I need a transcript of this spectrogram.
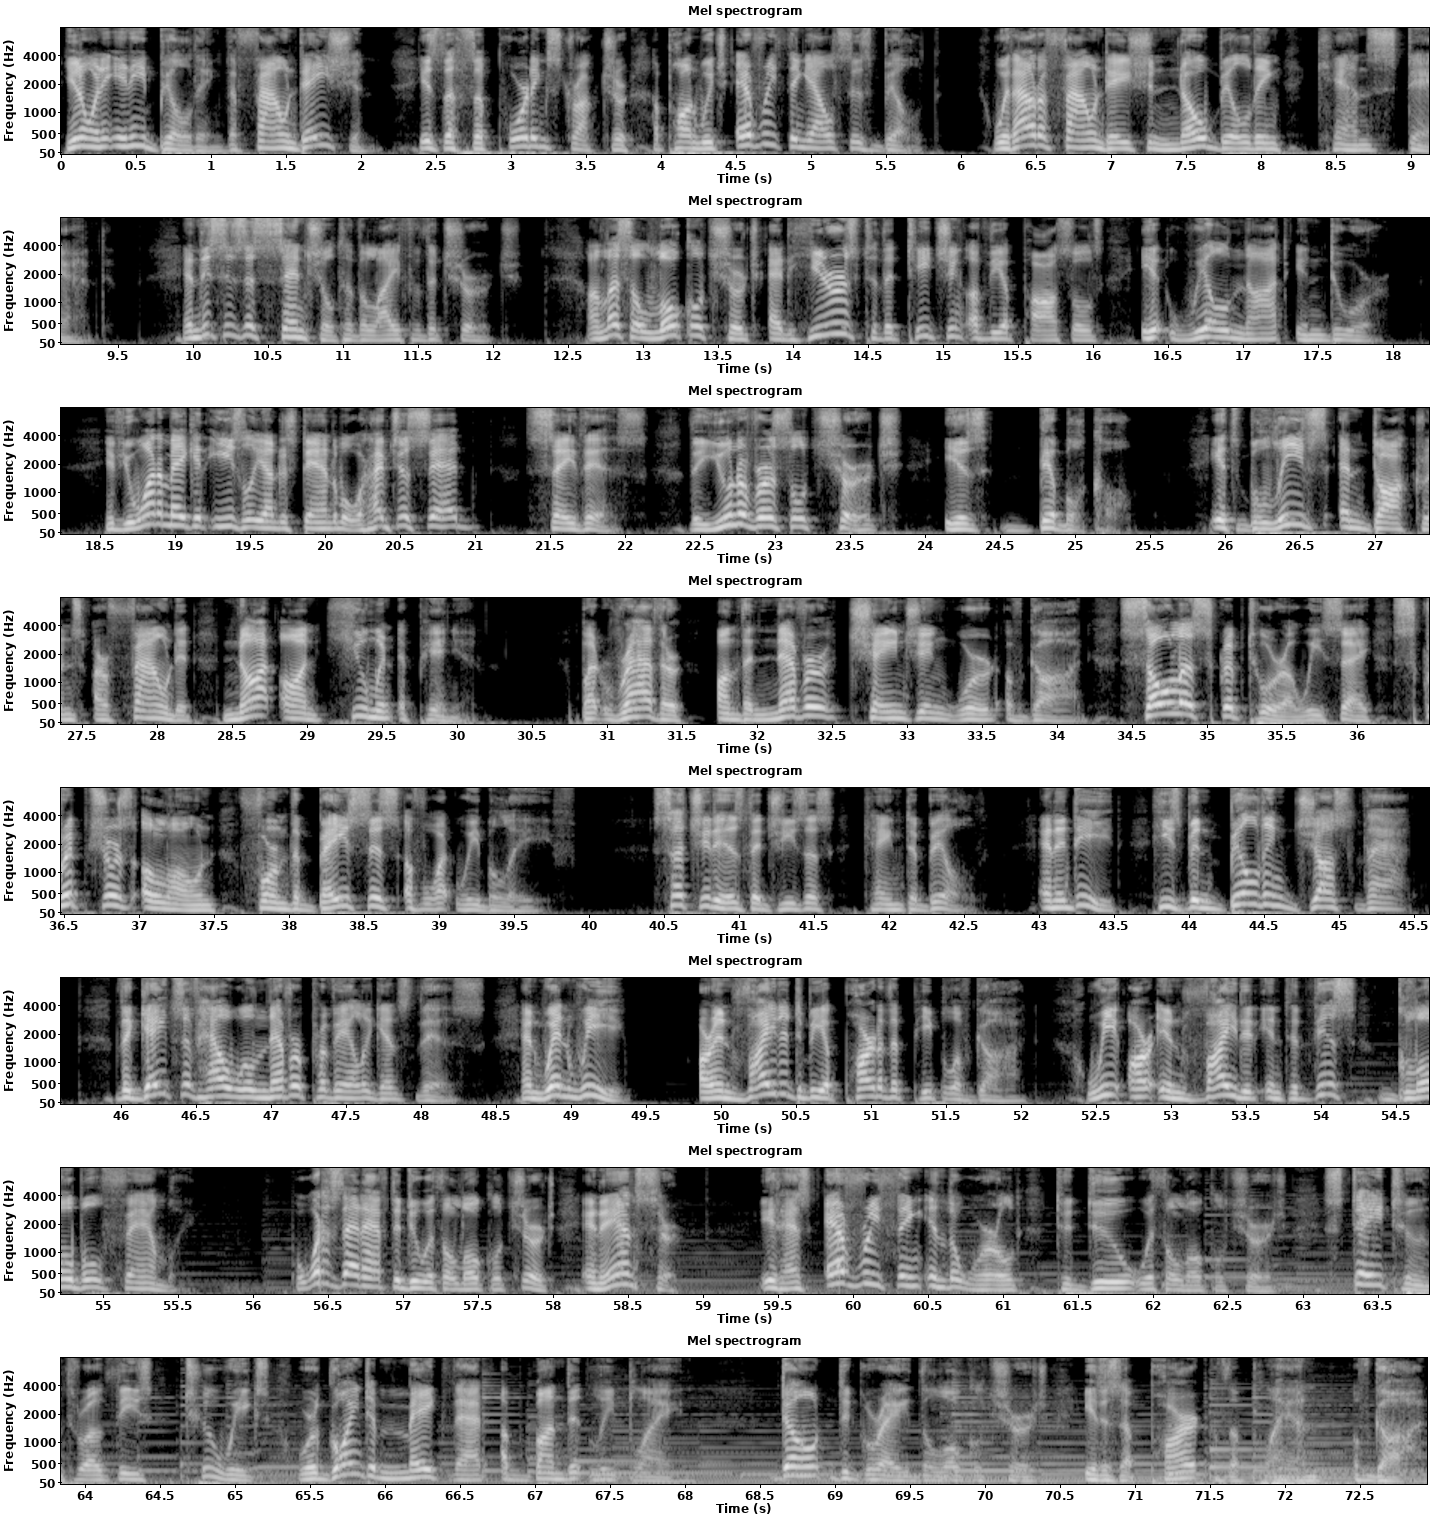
You know, in any building, the foundation is the supporting structure upon which everything else is built. Without a foundation, no building can stand. And this is essential to the life of the church. Unless a local church adheres to the teaching of the apostles, it will not endure. If you want to make it easily understandable what I've just said, say this the universal church is biblical. Its beliefs and doctrines are founded not on human opinion, but rather on the never changing Word of God. Sola Scriptura, we say, Scriptures alone form the basis of what we believe. Such it is that Jesus came to build. And indeed, He's been building just that. The gates of hell will never prevail against this. And when we are invited to be a part of the people of God, we are invited into this global family. But what does that have to do with a local church? An answer it has everything in the world to do with the local church. Stay tuned throughout these two weeks. We're going to make that abundantly plain. Don't degrade the local church, it is a part of the plan of God.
